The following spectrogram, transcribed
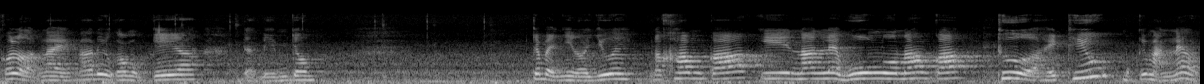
Khối lợn này nó đều có một cái ờ, đặc điểm chung các bạn nhìn ở dưới nó không có cái nó là vuông luôn nó không có thừa hay thiếu một cái mảnh nào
